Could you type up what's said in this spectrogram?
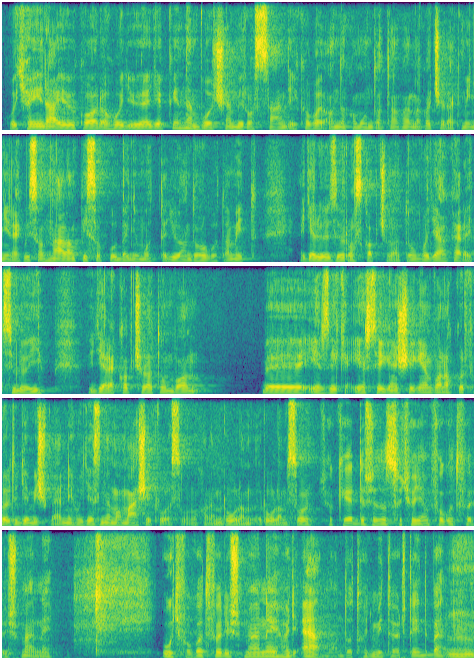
hogyha én rájövök arra, hogy ő egyébként nem volt semmi rossz szándéka annak a mondatnak, annak a cselekményének, viszont nálam piszakul benyomott egy olyan dolgot, amit egy előző rossz kapcsolatom, vagy akár egy szülői gyerek kapcsolatomban érzéke, érzékenységem van, akkor föl tudjam ismerni, hogy ez nem a másikról szól, hanem rólam, rólam szól. És a kérdés az az, hogy hogyan fogod fölismerni? Úgy fogod fölismerni, hogy elmondod, hogy mi történt benne. Uh-huh.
